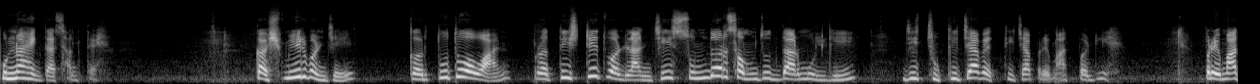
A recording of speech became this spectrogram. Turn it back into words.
पुन्हा एकदा सांगते. काश्मीर म्हणजे कर्तृत्ववान प्रतिष्ठित वडिलांची सुंदर समजूतदार मुलगी जी चुकीच्या व्यक्तीच्या प्रेमात पडली प्रेमात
